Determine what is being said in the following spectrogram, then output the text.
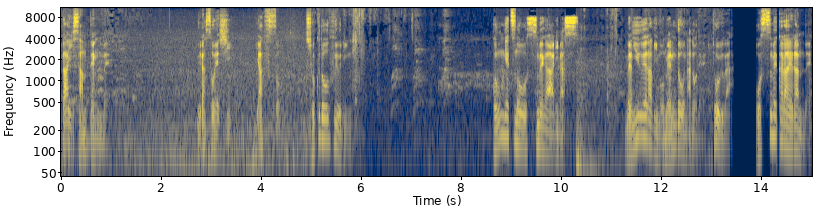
第3点目。浦添市ヤフソ食堂風鈴今月のおすすめがあります。メニュー選びも面倒なので今日はおすすめから選んで。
